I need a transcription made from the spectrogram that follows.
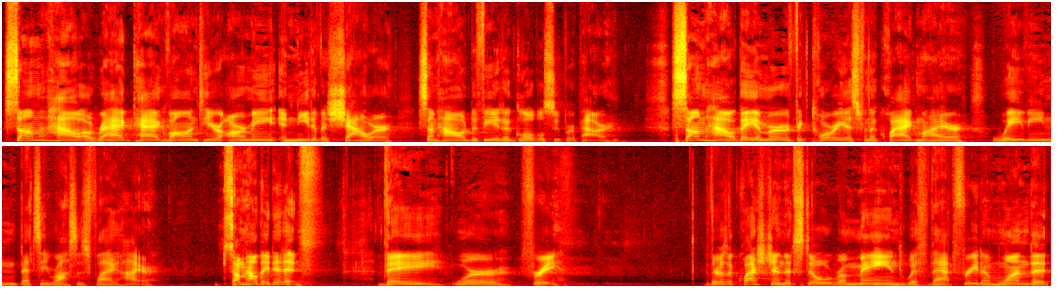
Somehow, a ragtag volunteer army in need of a shower somehow defeated a global superpower. Somehow, they emerged victorious from the quagmire, waving Betsy Ross's flag higher. Somehow, they did it. They were free. But there was a question that still remained with that freedom, one that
